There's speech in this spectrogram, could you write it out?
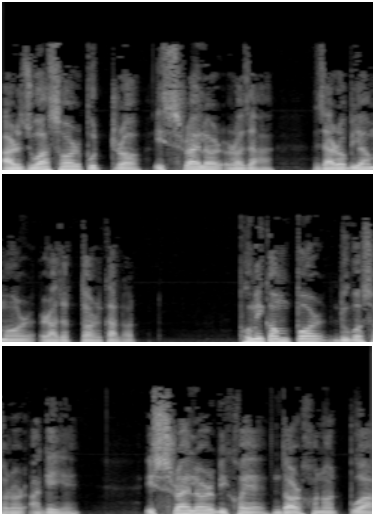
আৰু জোৱাছৰ পুত্ৰ ইছৰাইলৰ ৰজা জাৰবিয়ামৰ ৰাজত্বৰ কালত ভূমিকম্পৰ দুবছৰৰ আগেয়ে ইছৰাইলৰ বিষয়ে দৰ্শনত পোৱা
